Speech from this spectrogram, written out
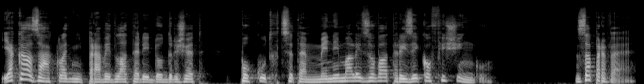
Jaká základní pravidla tedy dodržet, pokud chcete minimalizovat riziko phishingu? Za prvé,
